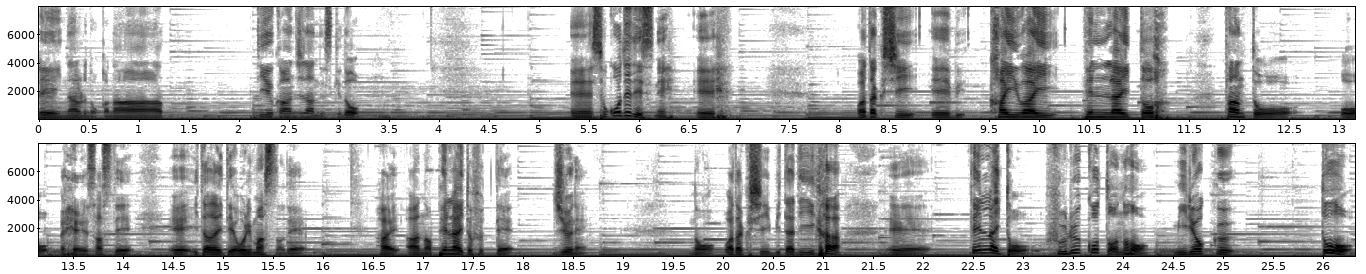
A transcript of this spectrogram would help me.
例になるのかなっていう感じなんですけど、えー、そこでですね、えー、私、えー、界隈ペンライト担当を、えー、させて、えー、いただいておりますので、はい、あのペンライト振って10年の私、ビタディが、えー、ペンライトを振ることの魅力と、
